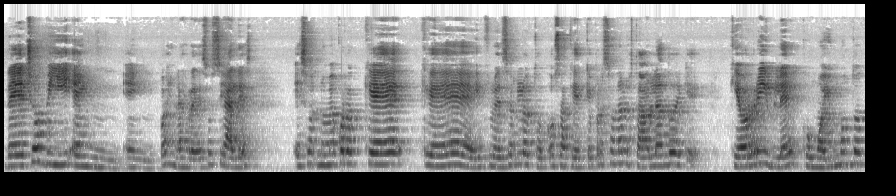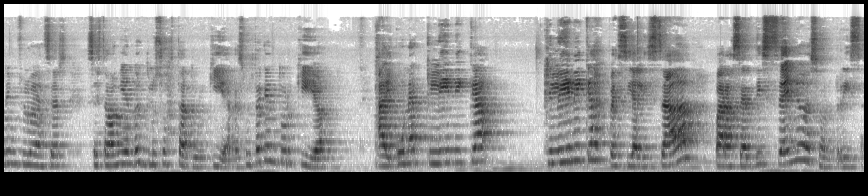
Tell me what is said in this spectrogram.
De hecho, vi en, en, pues, en las redes sociales, eso no me acuerdo qué, qué influencer lo tocó, o sea, qué, qué persona lo estaba hablando de que qué horrible, como hay un montón de influencers, se estaban yendo incluso hasta Turquía. Resulta que en Turquía hay una clínica, clínica especializada para hacer diseño de sonrisa.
